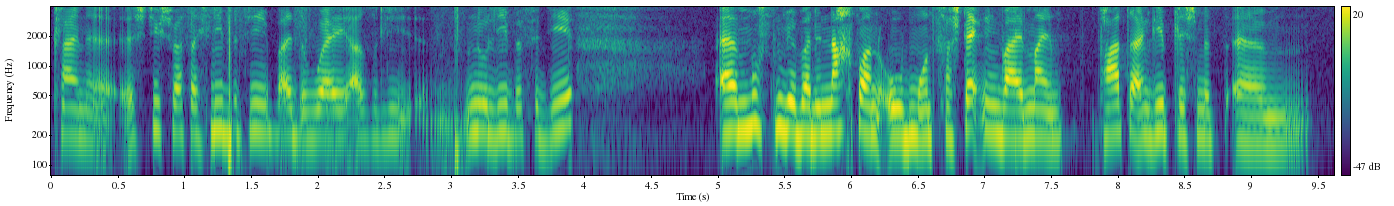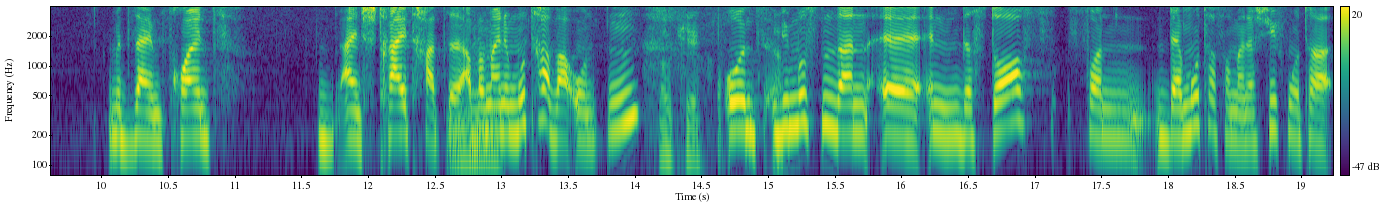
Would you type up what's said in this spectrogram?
kleine äh, Stiefschwester. Ich liebe die, by the way. Also li nur Liebe für die. Äh, mussten wir bei den Nachbarn oben uns verstecken, weil mein Vater angeblich mit, ähm, mit seinem Freund einen Streit hatte. Aber meine Mutter war unten. Okay. Und wir mussten dann äh, in das Dorf von der Mutter von meiner Stiefmutter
